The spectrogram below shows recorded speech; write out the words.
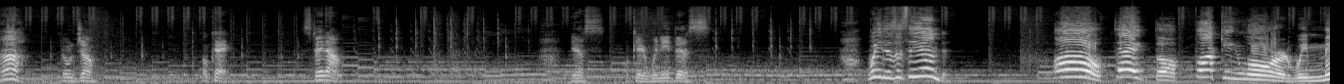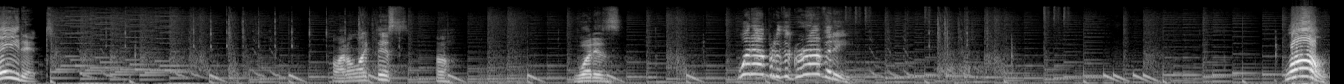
Ah! Don't jump. Okay. Stay down. yes. Okay, we need this. Wait, is this the end? Oh, thank the fucking lord! We made it! Oh, I don't like this. Oh. What is... What happened to the gravity? Whoa!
